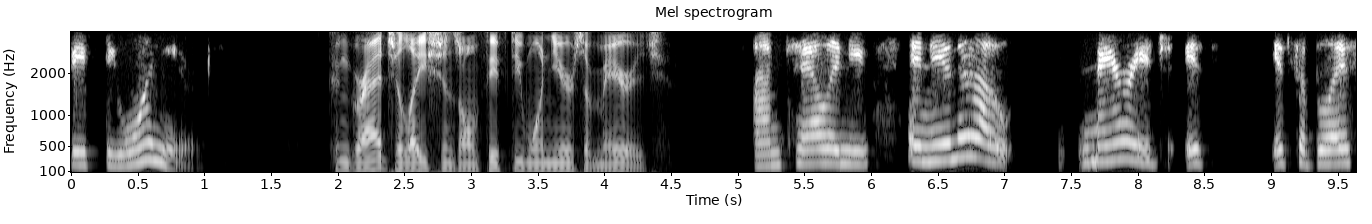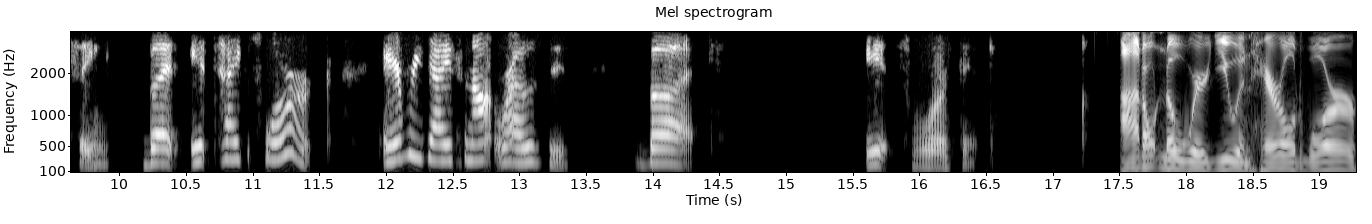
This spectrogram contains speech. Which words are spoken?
51 years. Congratulations on 51 years of marriage. I'm telling you. And you know, marriage is it's a blessing, but it takes work. Every day's not roses, but it's worth it. I don't know where you and Harold were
